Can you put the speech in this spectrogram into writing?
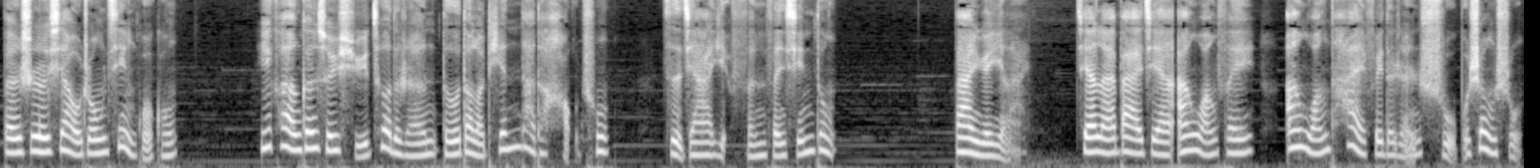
本是效忠晋国公。一看跟随徐策的人得到了天大的好处，自家也纷纷心动。半月以来，前来拜见安王妃、安王太妃的人数不胜数，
